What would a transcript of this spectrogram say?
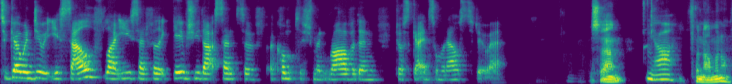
to go and do it yourself. Like you said, Phil, it gives you that sense of accomplishment rather than just getting someone else to do it. Percent. Yeah. Phenomenal.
